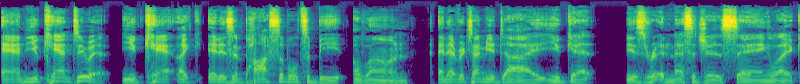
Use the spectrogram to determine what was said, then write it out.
and you can't do it. You can't like it is impossible to beat alone. And every time you die, you get these written messages saying like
